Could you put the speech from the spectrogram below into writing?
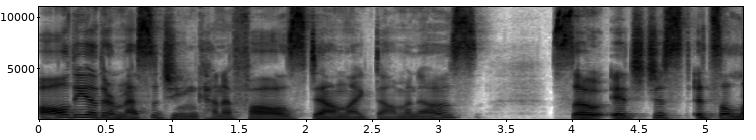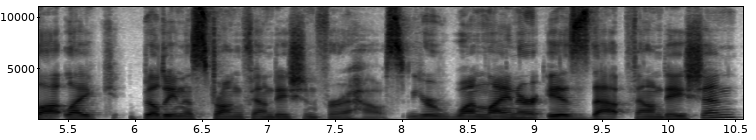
all the other messaging kind of falls down like dominoes. So it's just, it's a lot like building a strong foundation for a house. Your one liner is that foundation.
